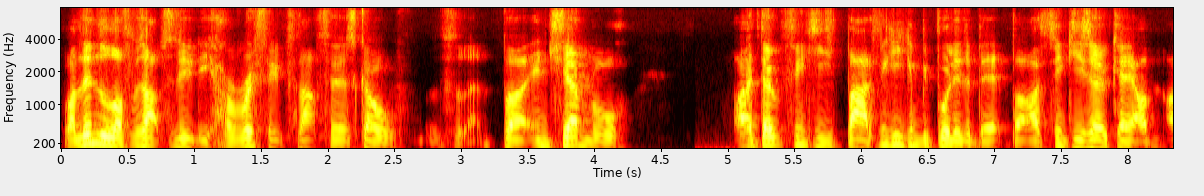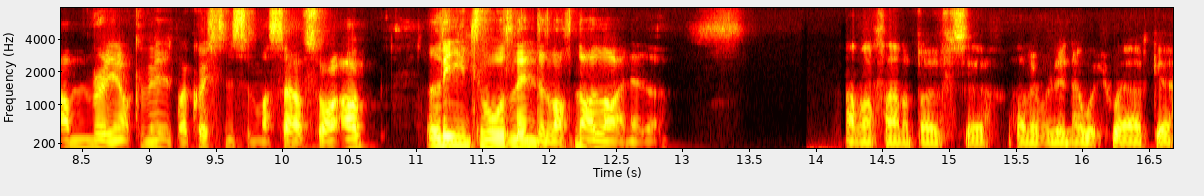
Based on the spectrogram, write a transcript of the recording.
well, Lindelof was absolutely horrific for that first goal. But in general, I don't think he's bad. I think he can be bullied a bit, but I think he's okay. I'm, I'm really not convinced by Christensen myself, so I'll lean towards Lindelof. Not a lot in it though. I'm a fan of both, so I don't really know which way I'd go.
